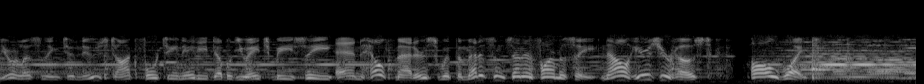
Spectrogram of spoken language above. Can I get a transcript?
You're listening to News Talk 1480 WHBC and Health Matters with the Medicine Center Pharmacy. Now, here's your host, Paul White.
